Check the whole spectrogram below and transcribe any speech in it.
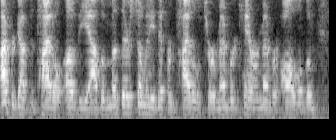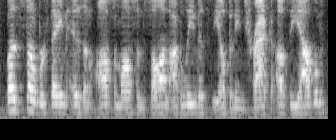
I forgot the title of the album, but there's so many different titles to remember. Can't remember all of them. But Sober Fane is an awesome, awesome song. I believe it's the opening track of the album.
